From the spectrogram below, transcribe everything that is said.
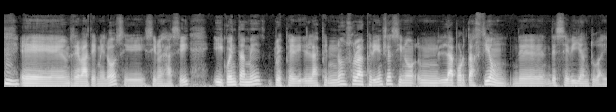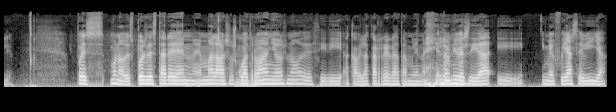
Mm. Eh, rebátemelo si, si, no es así. Y cuéntame tu no solo la experiencia, sino mm, la aportación de, Sevilla en tu baile. Pues bueno, después de estar en, Málaga esos cuatro años, ¿no? Decidí, acabé la carrera también ahí en la universidad y, y, me fui a Sevilla.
